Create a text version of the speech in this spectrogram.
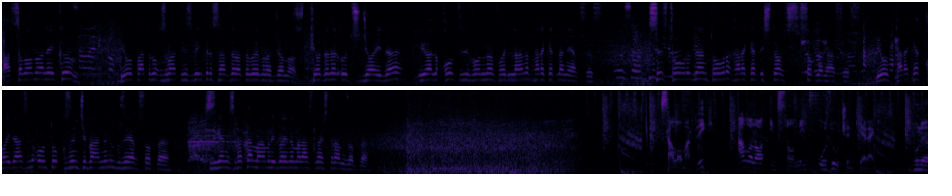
Assalomu alaykum. Yo'l patrul xizmati inspektori safdor otabay murodjonov. Piyodalar o'tish joyida uyali qo'l telefonidan foydalanib harakatlanyapsiz. Siz to'g'ridan to'g'ri harakat ishtirokchisi hisoblanasiz. Yo'l harakat qoidasini o'n to'qqizinchi bandini buzyapsiz opa. Sizga nisbatan ma'muriy bayonnoma rasmiylashtiramiz opa. Salomatlik avvalo insonning o'zi uchun kerak. Buni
